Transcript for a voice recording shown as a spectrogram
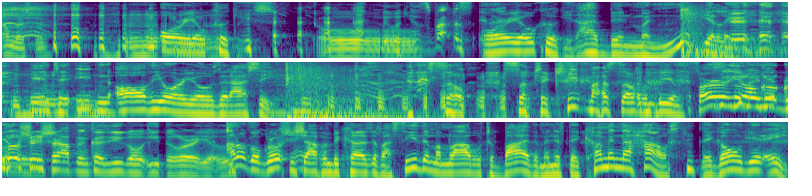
I'm listening. Oreo cookies. Oh, He was about to say that. Oreo cookies. I have been manipulated into eating all the Oreos that I see. so, so to keep myself from being So you don't go grocery shopping because you gonna eat the Oreos. I don't go grocery shopping because if I see them, I'm liable to buy them, and if they come in the house, they gonna get ate.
